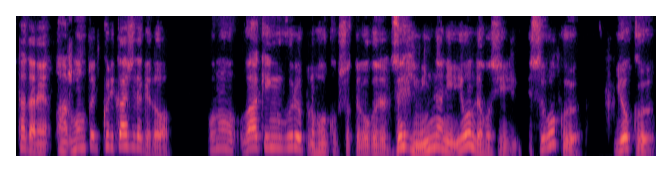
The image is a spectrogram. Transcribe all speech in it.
ただね、あの、本当に繰り返しだけど、このワーキンググループの報告書って僕でぜひみんなに読んでほしい。すごくよく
